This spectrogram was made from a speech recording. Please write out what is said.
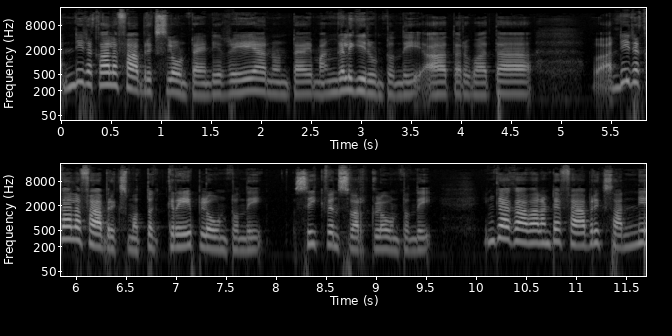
అన్ని రకాల ఫ్యాబ్రిక్స్లో ఉంటాయండి. రే అని ఉంటాయి మంగళగిరి ఉంటుంది ఆ తర్వాత అన్ని రకాల ఫ్యాబ్రిక్స్ మొత్తం క్రేప్లో ఉంటుంది సీక్వెన్స్ వర్క్లో ఉంటుంది. ఇంకా కావాలంటే ఫ్యాబ్రిక్స్ అన్ని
